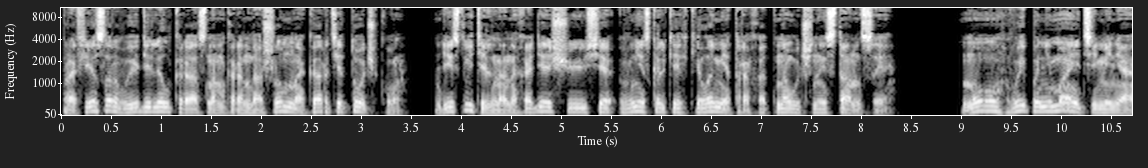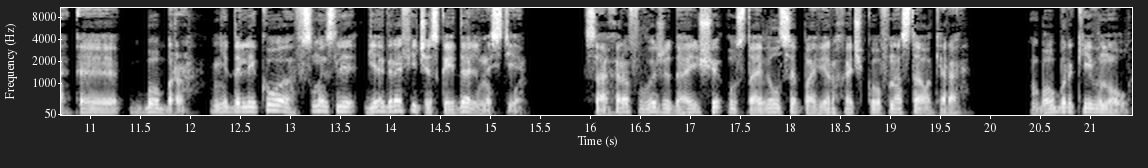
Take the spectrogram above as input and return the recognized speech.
профессор выделил красным карандашом на карте точку, действительно находящуюся в нескольких километрах от научной станции. «Ну, вы понимаете меня, э, Бобр, недалеко, в смысле географической дальности». Сахаров выжидающе уставился поверх очков на сталкера. Бобр кивнул.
